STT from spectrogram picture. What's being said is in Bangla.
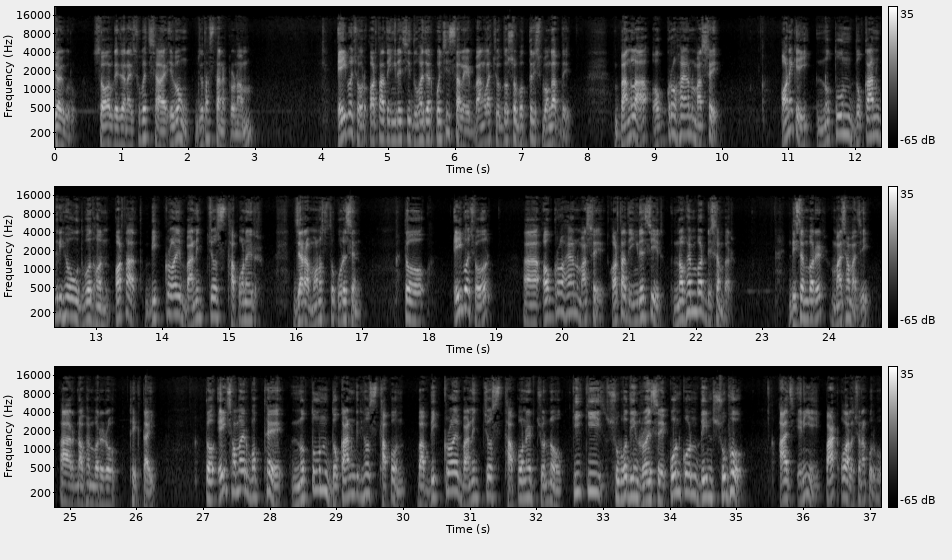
জয়গুরু। সকলকে জানাই শুভেচ্ছা এবং যথাস্থানে প্রণাম। এই বছর, অর্থাৎ ইংরেজি দু হাজার পঁচিশ সালে বাংলা চোদ্দশো বত্রিশ বঙ্গাব্দে বাংলা অগ্রহায়ণ মাসে অনেকেই নতুন দোকান গৃহ উদ্বোধন, অর্থাৎ বিক্রয় বাণিজ্য স্থাপনের যারা মনস্থ করেছেন। তো এই বছর অগ্রহায়ণ মাসে, অর্থাৎ ইংরেজির নভেম্বর ডিসেম্বর ডিসেম্বরের মাঝামাঝি, আর নভেম্বরেরও ঠিক তাই। তো এই সময়ের মধ্যে নতুন দোকান গৃহ স্থাপন বা বিক্রয় বাণিজ্য স্থাপনের জন্য কি কি শুভ দিন রয়েছে, কোন কোন দিন শুভ, আজ এ নিয়েই পাঠ ও আলোচনা করব।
